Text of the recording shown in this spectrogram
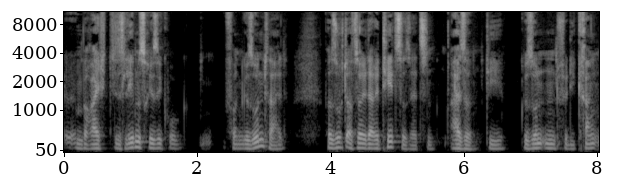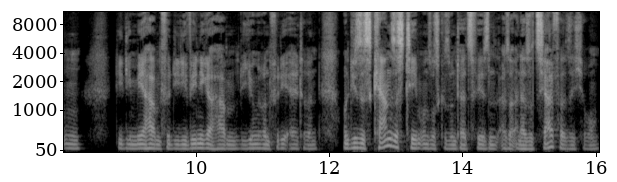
im Bereich dieses Lebensrisiko von Gesundheit versucht, auf Solidarität zu setzen. Also die Gesunden für die Kranken, die, die mehr haben, für die, die weniger haben, die Jüngeren für die Älteren. Und dieses Kernsystem unseres Gesundheitswesens, also einer Sozialversicherung,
